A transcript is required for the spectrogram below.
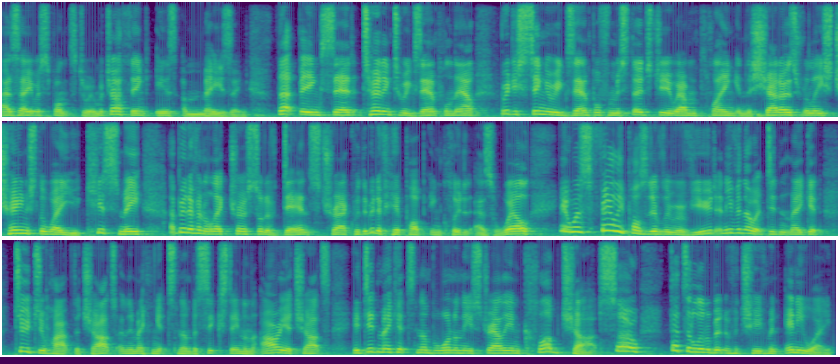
as a response to him, which I think is amazing. That being said, turning to Example now, British singer Example from his third studio album Playing in the Shadows release Change the Way You Kiss Me, a bit of an electro sort of dance track with a bit of hip hop included as well. It was fairly positively reviewed, and even though it didn't make it too too high up the charts, only making it to number 16 on the ARIA charts, it did make it to number 1 on the Australian club chart. So that's a little bit of achievement anyway.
